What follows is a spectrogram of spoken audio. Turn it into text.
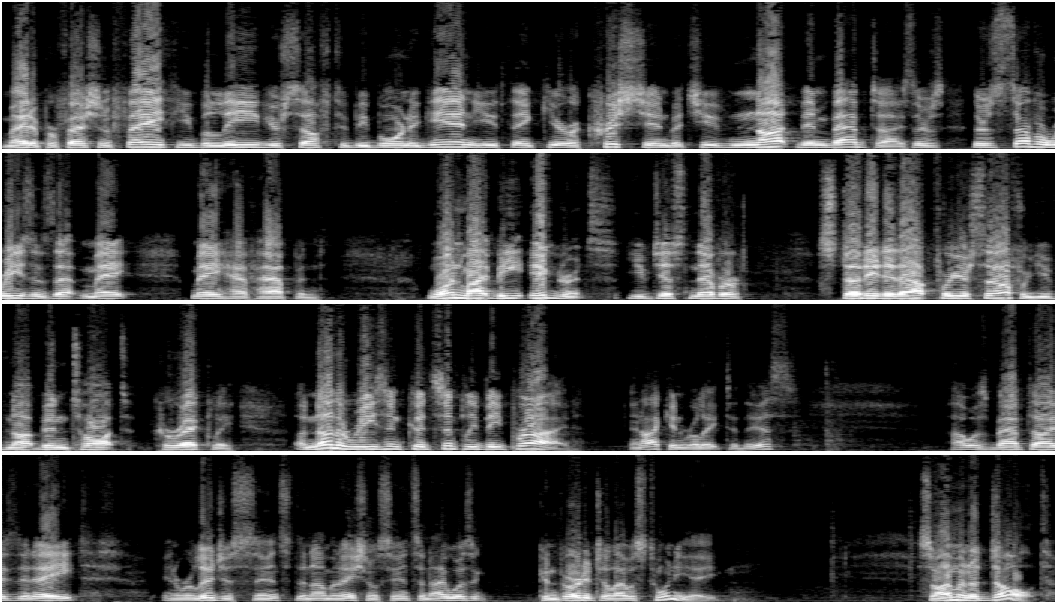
made a profession of faith, you believe yourself to be born again, you think you're a Christian, but you've not been baptized. There's, there's several reasons that may, may have happened. One might be ignorance. You've just never studied it out for yourself or you've not been taught correctly. Another reason could simply be pride, and I can relate to this. I was baptized at 8 in a religious sense, denominational sense, and I wasn't converted till I was 28. So I'm an adult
